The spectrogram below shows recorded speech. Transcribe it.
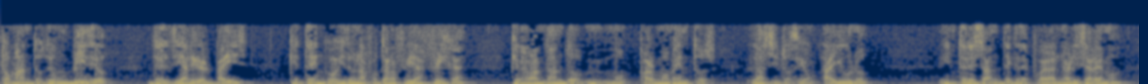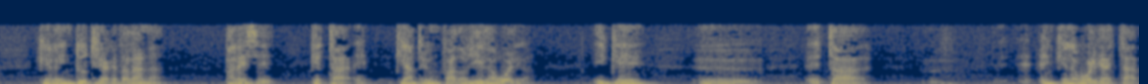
tomando de un vídeo del diario El País que tengo y de una fotografía fija que me van dando por momentos la situación. Hay uno interesante que después analizaremos que la industria catalana parece que está eh, que ha triunfado allí la huelga y que eh, está en que la huelga está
